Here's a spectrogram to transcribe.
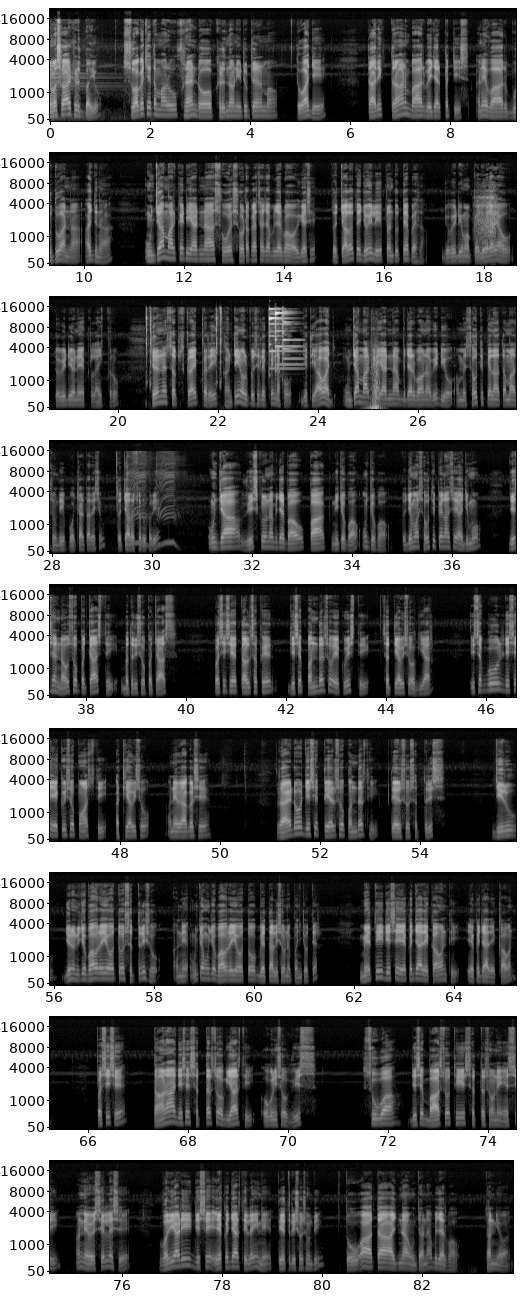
નમસ્કાર ખેડૂત ભાઈઓ, સ્વાગત છે તમારું ફ્રેન્ડ ઓફ ખેડૂત યુટ્યુબ ચેનલમાં. તો આજે તારીખ ત્રણ બાર બે હજાર પચીસ અને વાર બુધવારના આજના ઊંઝા માર્કેટ યાર્ડના સોએ સો ટકા સાચા બજાર ભાવ આવી ગયા છે. તો ચાલો તે જોઈ લઈએ, પરંતુ તે પહેલાં જો વિડીયોમાં પહેલી વાર આવ્યા હો, તો વિડીયોને એક લાઇક કરો. ચેનલને સબસ્ક્રાઇબ કરી ઘંટીને ઓલ પર સિલેક્ટ કરી નાખો, જેથી આવા જ ઊંઝા માર્કેટ યાર્ડના બજાર ભાવના વીડિયો અમે સૌથી પહેલાં તમારા સુધી પહોંચાડતા રહીશું. તો ચાલો શરૂ કરીએ. ઊંઝા વીસ કિલોના બજાર ભાવ, પાક નીચો ભાવ, ઊંચો ભાવ. તો જેમાં સૌથી પહેલાં છે અજમો, જે છે નવસો પચાસથી બત્રીસો પચાસ. પછી છે તલ સફેદ, જે છે પંદરસો એકવીસથી સત્યાવીસો અગિયાર. ઈસબગુલ જે છે એકવીસો પાંચથી અઠ્યાવીસો. અને હવે આગળ છે રાયડો જે છે તેરસો પંદરથી તેરસો છત્રીસ. જીરું જેનો નીચો ભાવ રહ્યો હતો છત્રીસો અને ઊંચા ઊંચો ભાવ રહ્યો હતો બેતાલીસો ને પંચોતેર. મેથી જે છે એક હજાર એકાવનથી એક હજાર એકાવન. પછી છે ધાણા જે છે સત્તરસો અગિયારથી ઓગણીસો વીસ. સુવા જે છે બારસોથી સત્તરસો ને એંસી. અને હવે છેલ્લે છે વરિયાળી જે છે એક હજારથી લઈને તેત્રીસો સુધી. તો આ હતા આજના ઊંઝાના બજાર ભાવ. ધન્યવાદ.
